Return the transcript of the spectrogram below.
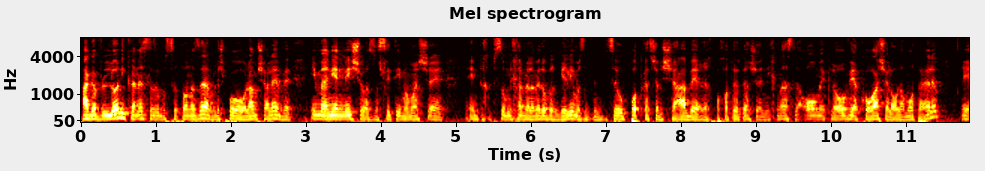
אגב, לא ניכנס לזה בסרטון הזה, אבל יש פה עולם שלם, ואם מעניין מישהו, אז עשיתי ממש, אה, אם תחפשו מיכאל מלמדוב הרגלים, אז אתם תמצאו פודקאסט של שעה בערך, פחות או יותר, שנכנס לעומק, לעובי הקורה של העולמות האלה. אה,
